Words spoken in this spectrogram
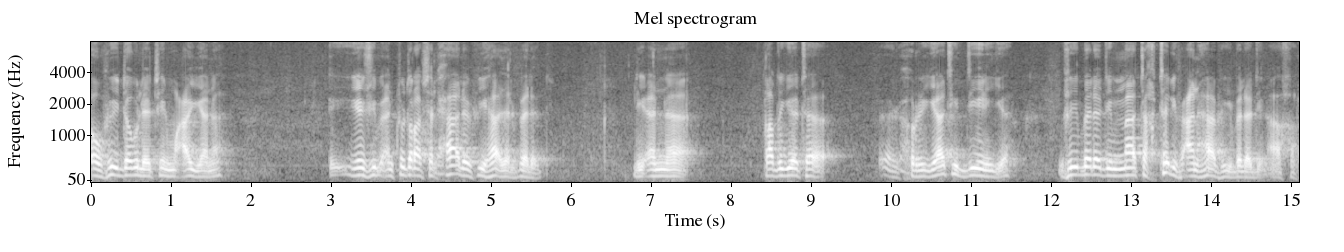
أو في دولة معينة يجب أن تدرس الحالة في هذا البلد لأن قضية الحريات الدينية في بلد ما تختلف عنها في بلد آخر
